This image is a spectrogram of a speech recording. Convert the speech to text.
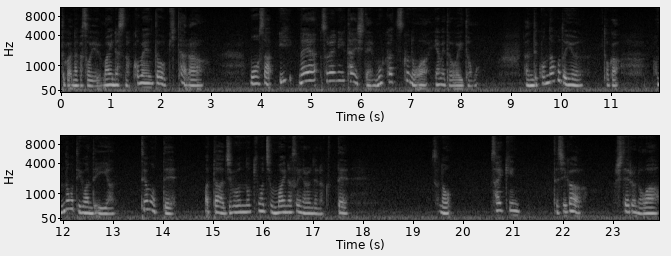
とかなんかそういうマイナスなコメントを来たらもうさいねそれに対してムカつくのはやめた方がいいと思う。なんでこんなこと言うんとかこんなこと言わんでいいやんって思ってまた自分の気持ちもマイナスになるんじゃなくてその最近私がしてるのは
